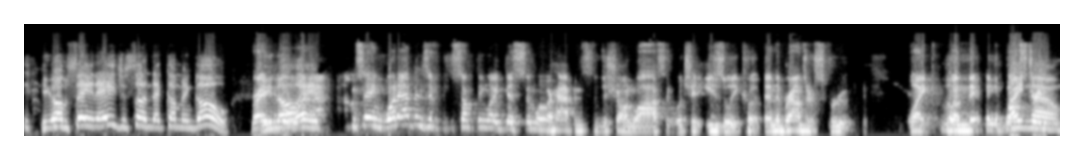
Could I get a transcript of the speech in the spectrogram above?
You know what I'm saying? Age is something that come and go. Right. You know, what, and, I'm saying what happens if something like this similar happens to Deshaun Watson, which it easily could. Then the Browns are screwed. Like look, when, they, when the right now,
